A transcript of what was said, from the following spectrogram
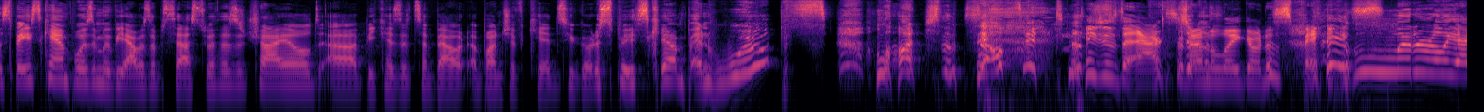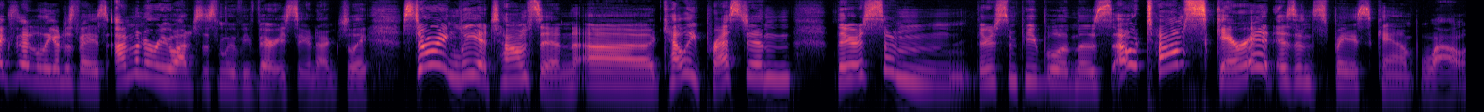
Space Camp was a movie I was obsessed with as a child uh, because it's about a bunch of kids who go to space camp and whoops, launch themselves into they just accidentally go to space literally accidentally go to space. I'm going to rewatch this movie very soon, actually. Starring Lea Thompson, uh, Kelly Preston. There's some there's some people in those. Oh, Tom Skerritt is in Space Camp. Wow.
